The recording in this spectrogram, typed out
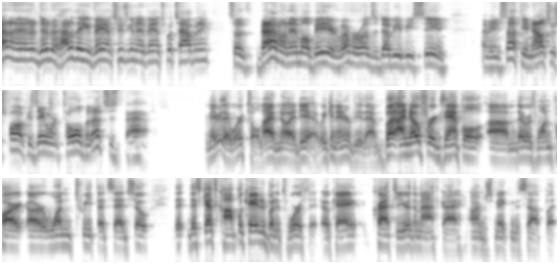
how do, how do they advance? Who's going to advance? What's happening? So bad on MLB or whoever runs the WBC. And I mean, it's not the announcer's fault because they weren't told, but that's just bad. maybe they were told. I have no idea. We can interview them. But I know, for example, um, there was one part or one tweet that said, so th- this gets complicated, but it's worth it. Okay. Kratzy, you're the math guy. I'm just making this up. But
